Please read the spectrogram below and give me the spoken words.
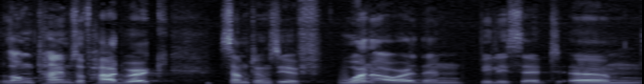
long times of hard work, sometimes you have one hour, then Billy said, um,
